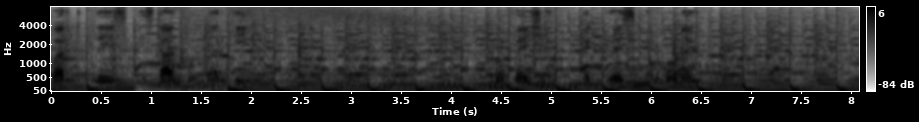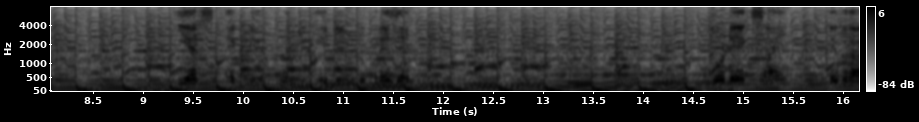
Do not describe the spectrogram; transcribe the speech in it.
Birthplace Istanbul, Turkey. Profession actress and model. Years active 2018 to present. Zodiac sign Libra.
